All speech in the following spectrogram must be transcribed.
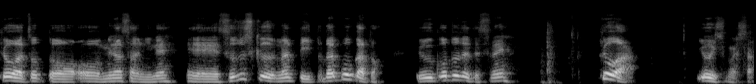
今日はちょっと皆さんにね、えー涼しくなっていただこうかということでですね、今日は用意しました。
